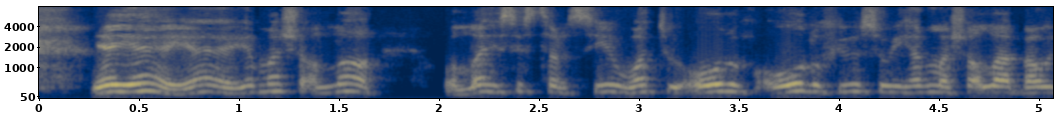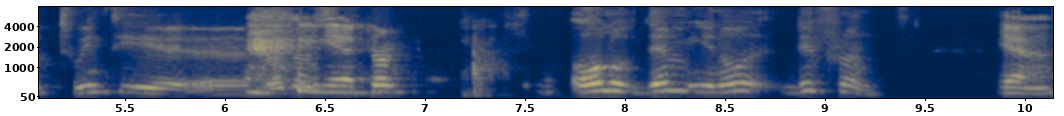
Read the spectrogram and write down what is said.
yeah, yeah, yeah, yeah. MashaAllah. Wallahi, sister, see what we, all of all of you, so we have mashallah about 20 uh, brothers, Yeah. sister. All of them, you know, different. Yeah,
